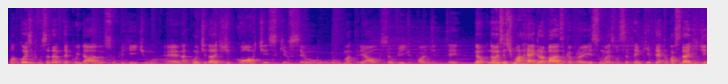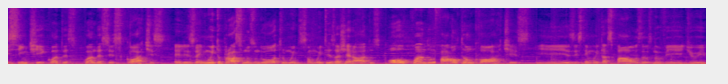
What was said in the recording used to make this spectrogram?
Uma coisa que você deve ter cuidado sobre ritmo é na quantidade de cortes que o seu material, que o seu vídeo pode ter. Não, não existe uma regra básica para isso, mas você tem que ter a capacidade de sentir quando, quando esses cortes eles vêm muito próximos um do outro, muito, são muito exagerados, ou quando faltam cortes e existem muitas pausas no vídeo e,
